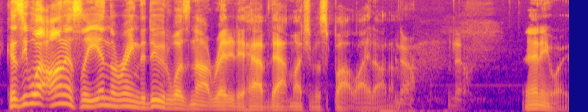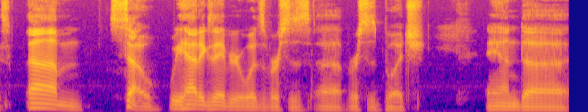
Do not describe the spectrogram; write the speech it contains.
Because he was honestly in the ring, the dude was not ready to have that much of a spotlight on him. No, no. Anyways, um, so we had Xavier Woods versus uh versus Butch, and uh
